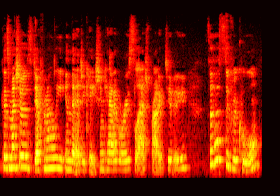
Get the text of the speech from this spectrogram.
Because my show is definitely in the education category slash productivity. So that's super cool.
